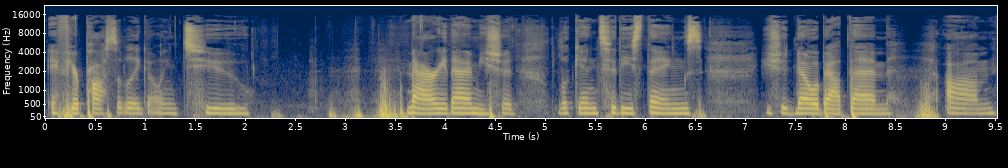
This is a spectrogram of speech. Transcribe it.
if you're possibly going to marry them, you should look into these things. You should know about them. Um,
